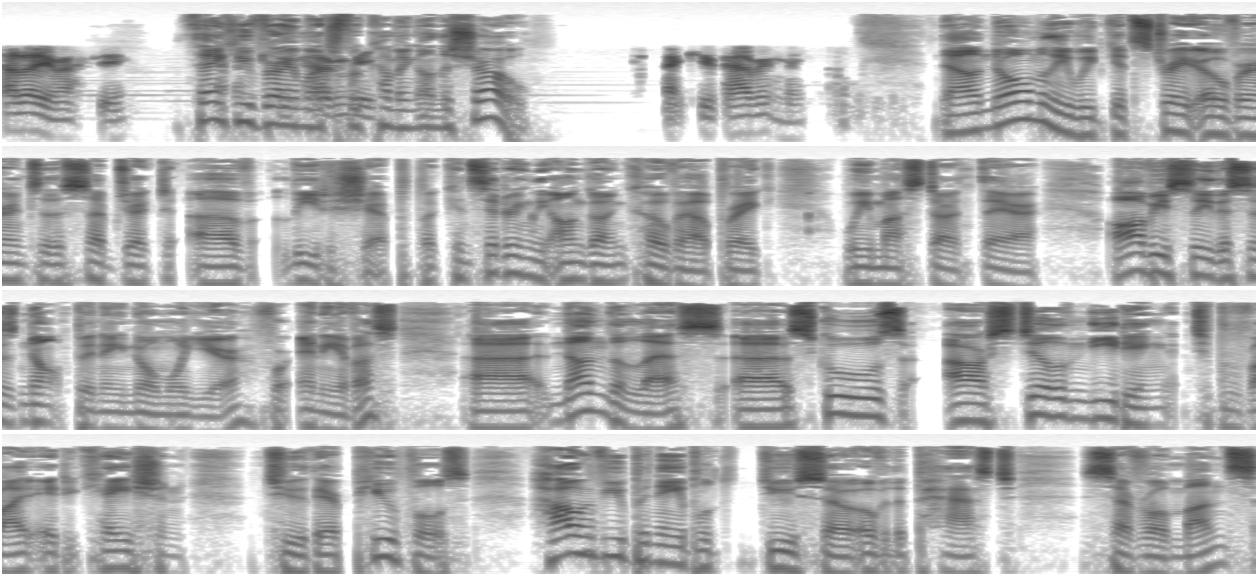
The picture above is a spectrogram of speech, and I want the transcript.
Hello, Matthew. Thank, you very much for me. coming on the show. Thank you for having me. Now, normally we'd get straight over into the subject of leadership, but considering the ongoing COVID outbreak, we must start there. Obviously, this has not been a normal year for any of us. Uh, nonetheless, uh, schools are still needing to provide education to their pupils. How have you been able to do so over the past several months,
